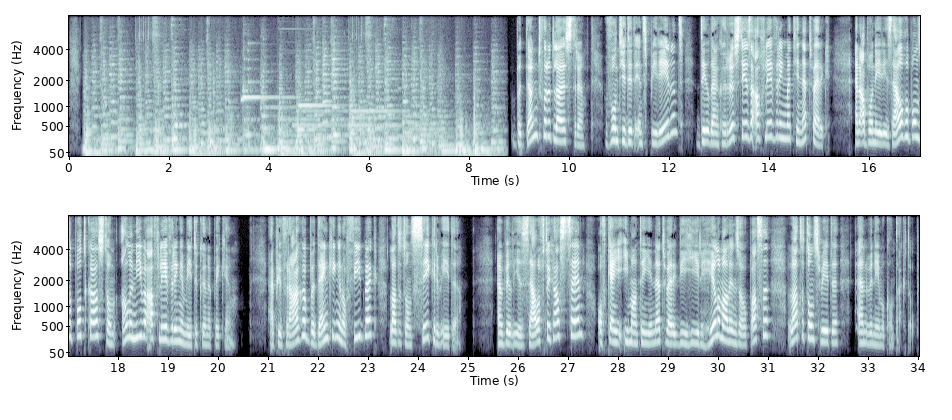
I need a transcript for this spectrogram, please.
Bedankt voor het luisteren. Vond je dit inspirerend? Deel dan gerust deze aflevering met je netwerk. En abonneer jezelf op onze podcast om alle nieuwe afleveringen mee te kunnen pikken. Heb je vragen, bedenkingen of feedback? Laat het ons zeker weten. En wil je zelf te gast zijn of ken je iemand in je netwerk die hier helemaal in zou passen? Laat het ons weten en we nemen contact op.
